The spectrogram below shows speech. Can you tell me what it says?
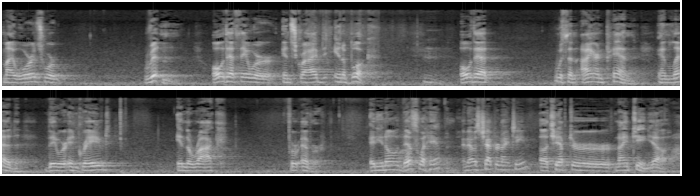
my words were written. Oh, that they were inscribed in a book. Oh, that with an iron pen and lead they were engraved in the rock forever. And you know, that's what happened. And that was chapter 19. Uh, chapter 19, yeah. Wow.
